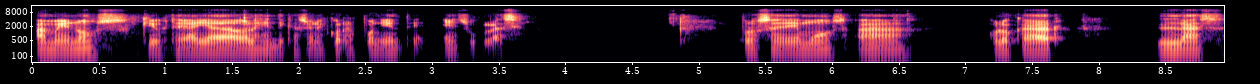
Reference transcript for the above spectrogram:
a menos que usted haya dado las indicaciones correspondientes en su clase. Procedemos a colocar las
